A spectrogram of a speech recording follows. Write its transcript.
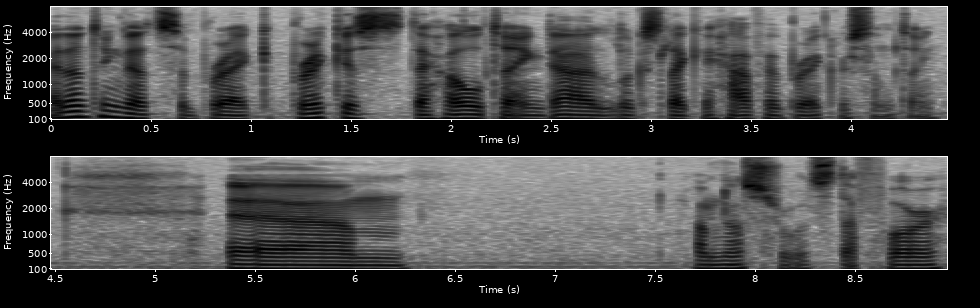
I don't think that's a brick. Brick is the whole thing. That looks like a half a brick or something. Um, I'm not sure what's that for.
